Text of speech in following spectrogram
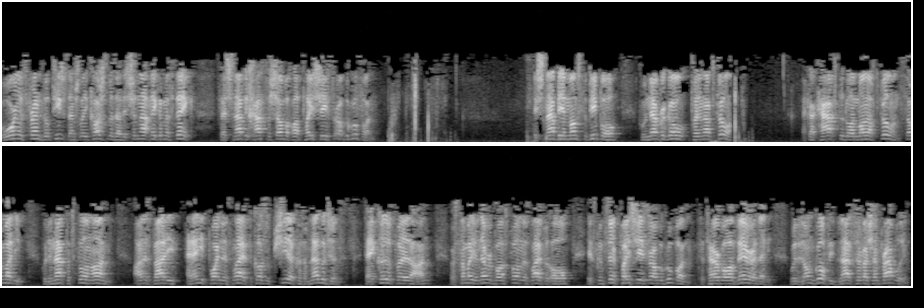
who warn his friends, will teach them shalei kashlas that they should not make a mistake. It should not be chas v'sham b'chal paishe of the gufon. They should not be amongst the people who never go putting on tefillin. Like a kafta the of tefillin. Somebody who did not put tefillin on on his body at any point in his life because of pshia, because of negligence, that he could have put it on, or somebody who never in his life at all, is considered Paisha Yisrael B'Kufon. It's a terrible Avera that he, with his own goof, he did not serve Hashem properly.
